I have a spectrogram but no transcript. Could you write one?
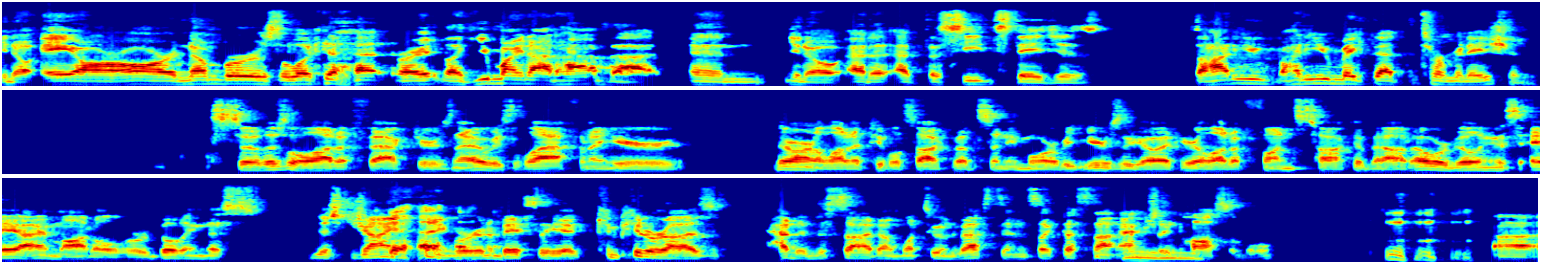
you know ARR numbers to look at, right? Like you might not have that, and you know at at the seed stages. So how do you how do you make that determination? So there's a lot of factors, and I always laugh when I hear there aren't a lot of people talk about this anymore. But years ago, I'd hear a lot of funds talk about, oh, we're building this AI model, we're building this this giant thing. We're going to basically computerize how to decide on what to invest in. It's like that's not actually mm. possible. uh,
